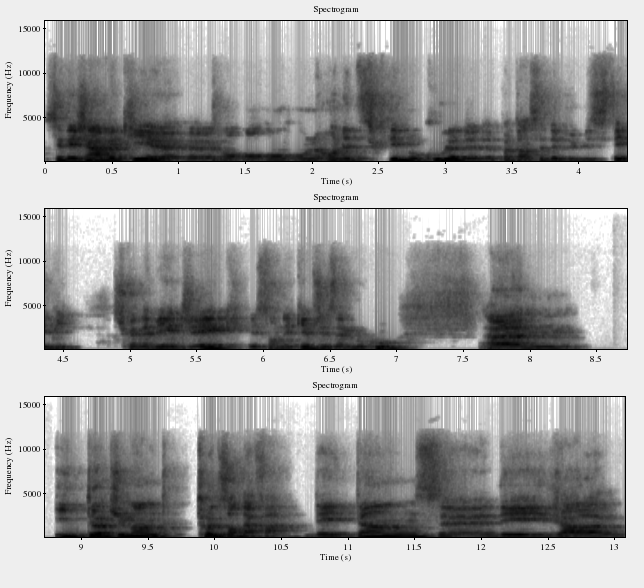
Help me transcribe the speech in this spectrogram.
c'est des gens avec qui euh, euh, on, a discuté beaucoup de, potentiel de publicité. Puis je connais bien Jake et son équipe, je les aime beaucoup. Euh, ils documentent toutes sortes d'affaires, des danses, des genre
